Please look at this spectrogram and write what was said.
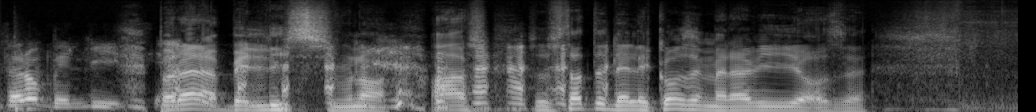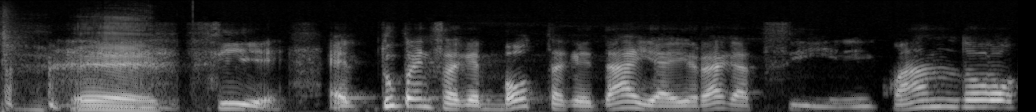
Però bellissimo. Però era bellissimo, no? Ah, sono state delle cose meravigliose. Eh... Sì, eh, tu pensa che botta che dai ai ragazzini quando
